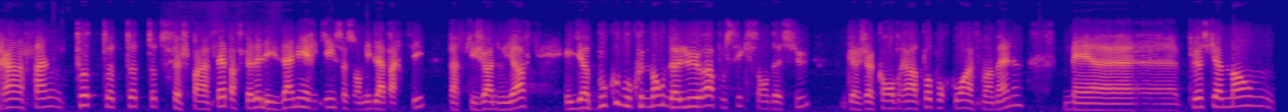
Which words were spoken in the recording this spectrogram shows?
transcende tout, tout, tout, tout ce que je pensais parce que là, les Américains se sont mis de la partie parce qu'ils jouent à New York. Et il y a beaucoup, beaucoup de monde de l'Europe aussi qui sont dessus, que je comprends pas pourquoi en ce moment. Là. Mais euh, plus qu'il y a de monde,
